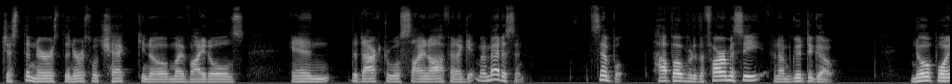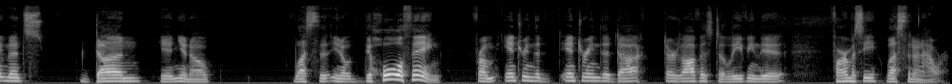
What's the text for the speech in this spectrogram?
just the nurse. The nurse will check, you know, my vitals and the doctor will sign off and I get my medicine. Simple. Hop over to the pharmacy and I'm good to go. No appointments, done in, you know, less than, you know, the whole thing from entering the entering the doctor's office to leaving the pharmacy less than an hour,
